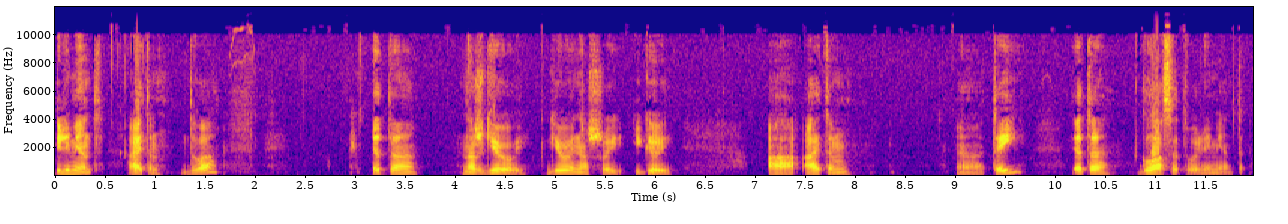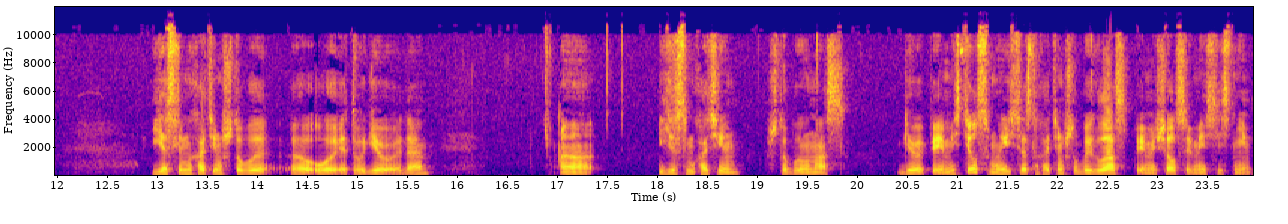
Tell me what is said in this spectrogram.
элемент item 2 это наш герой, герой нашей игры. А item 3 это глаз этого элемента. Если мы хотим, чтобы... Э, ой, этого героя, да? Э, если мы хотим, чтобы у нас герой переместился, мы, естественно, хотим, чтобы и глаз перемещался вместе с ним.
